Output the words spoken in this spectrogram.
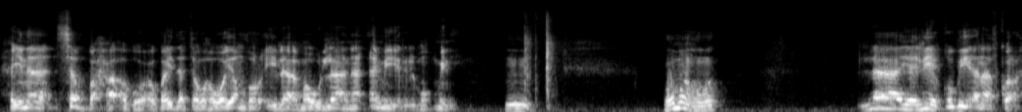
حين سبح أبو عبيدة وهو ينظر إلى مولانا أمير المؤمنين مم. وما هو؟ لا يليق بي أن أذكره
